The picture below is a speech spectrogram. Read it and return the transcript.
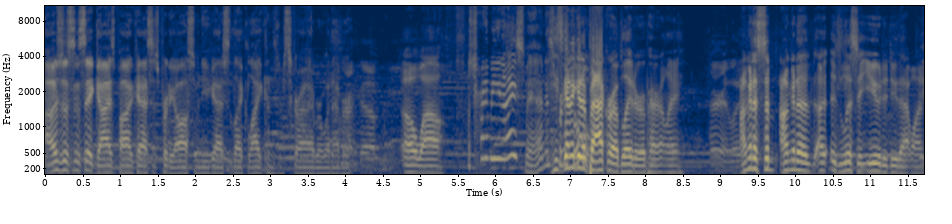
I was just gonna say, guys, podcast is pretty awesome, and you guys should like like and subscribe or whatever. Oh wow. I was trying to be nice, man. It's He's gonna get a back rub later, apparently. Apparently. I'm gonna sub- I'm gonna uh, elicit you to do that one.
